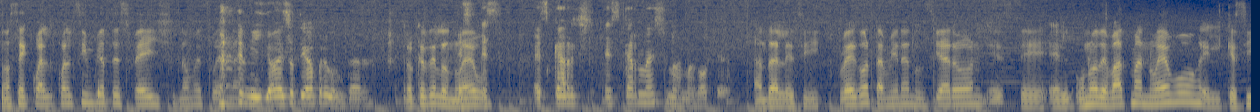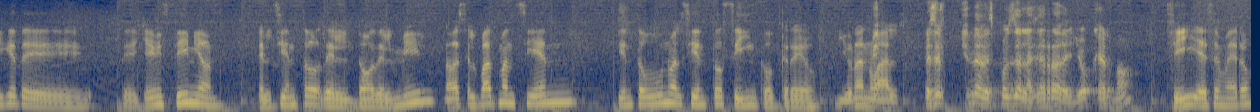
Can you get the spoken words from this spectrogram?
No sé cuál cuál simbiote es Phage, no me suena. Ni yo eso te iba a preguntar. Creo que es de los nuevos. Es, Car es Carnage mamadote. Ándale, sí. Luego también anunciaron este el uno de Batman nuevo, el que sigue de, de James Tinion, el ciento del no del mil, no es el Batman 100 101 al 105 creo y un anual. Es el que viene después de la guerra de Joker, ¿no? Sí, ese mero.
